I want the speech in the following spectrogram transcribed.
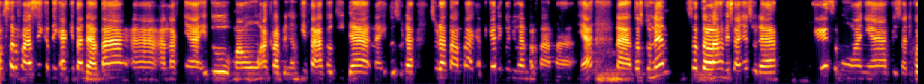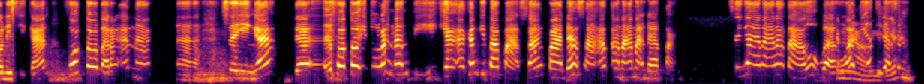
Observasi ketika kita datang uh, anaknya itu mau akrab dengan kita atau tidak. Nah, itu sudah sudah tampak ketika di kunjungan pertama ya. Nah, terus kemudian setelah misalnya sudah oke semuanya bisa dikondisikan, foto bareng anak. Nah, sehingga Eh, foto itulah nanti yang akan kita pasang pada saat anak-anak datang. Sehingga anak-anak tahu bahwa Kenal, dia gitu tidak ya? sendiri.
